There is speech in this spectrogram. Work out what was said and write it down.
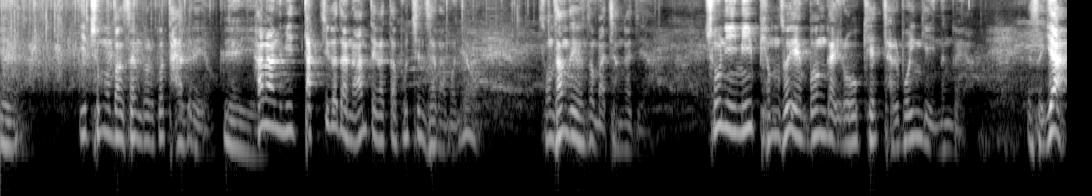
예. 이충근 박사님도 그렇고 다 그래요. 네, 예. 하나님이 딱 찍어다 나한테 갖다 붙인 사람은요. 손상대 형도 마찬가지야. 주님이 평소에 뭔가 이렇게 잘 보인 게 있는 거야. 그래서 야,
